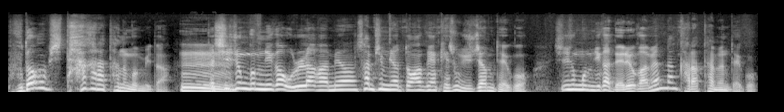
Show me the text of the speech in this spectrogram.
부담 없이 다 갈아타는 겁니다. 음. 그러니까 시중금리가 올라가면 30년 동안 그냥 계속 유지하면 되고 시중금리가 내려가면 난 갈아타면 되고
